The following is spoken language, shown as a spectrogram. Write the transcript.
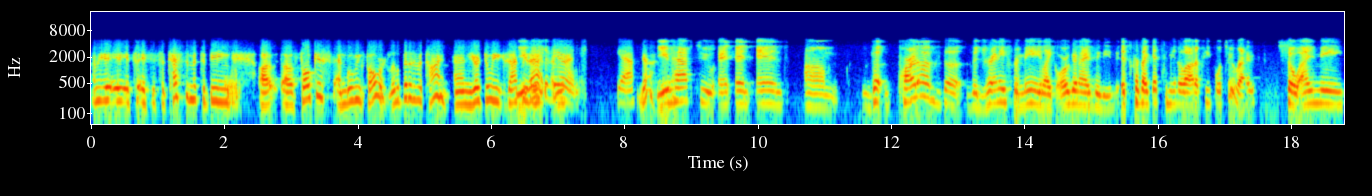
I mean, it, it's it's it's a testament to being uh, uh, focused and moving forward, a little bit at a time. And you're doing exactly You- that. I mean, Perseverance. Yeah. yeah. You have to, and and and um, the part of the the journey for me, like organizing these, it's because I get to meet a lot of people too, right? So I meet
